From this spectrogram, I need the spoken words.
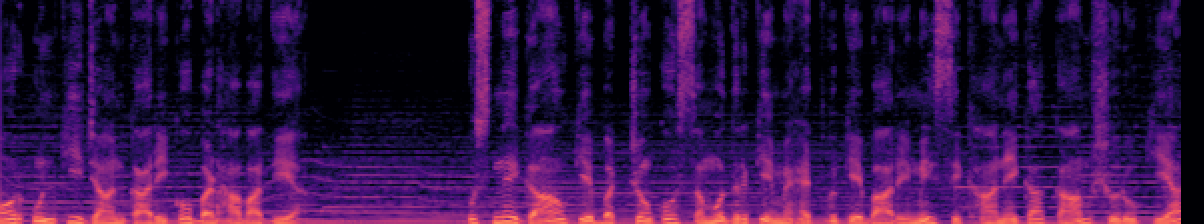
और उनकी जानकारी को बढ़ावा दिया। उसने गाँव के बच्चों को समुद्र के महत्व के बारे में सिखाने का काम शुरू किया।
